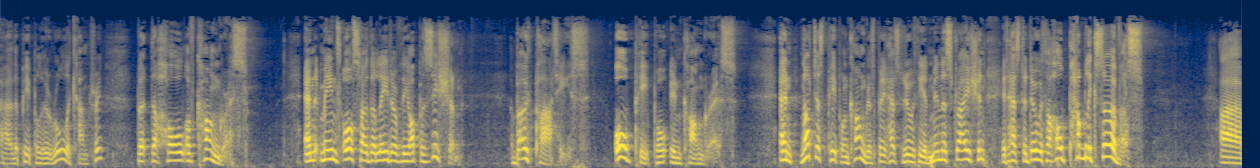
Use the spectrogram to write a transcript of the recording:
uh, the people who rule the country, but the whole of Congress. And it means also the leader of the opposition, both parties, all people in Congress. And not just people in Congress, but it has to do with the administration, it has to do with the whole public service. Uh,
